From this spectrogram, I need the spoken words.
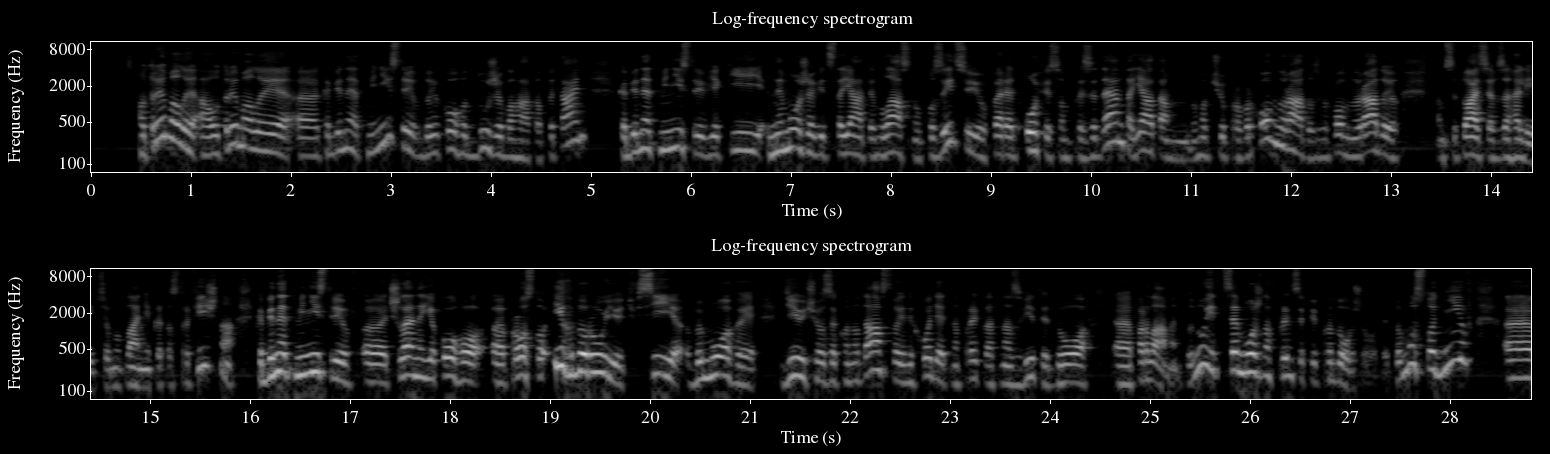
Отримали, а отримали е, кабінет міністрів, до якого дуже багато питань. Кабінет міністрів, який не може відстояти власну позицію перед офісом президента. Я там мовчу про Верховну Раду з Верховною Радою. Там ситуація взагалі в цьому плані катастрофічна. Кабінет міністрів, е, члени якого е, просто ігнорують всі вимоги діючого законодавства і не ходять, наприклад, на звіти до парламенту. Ну і це можна в принципі продовжувати. Тому 100 днів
